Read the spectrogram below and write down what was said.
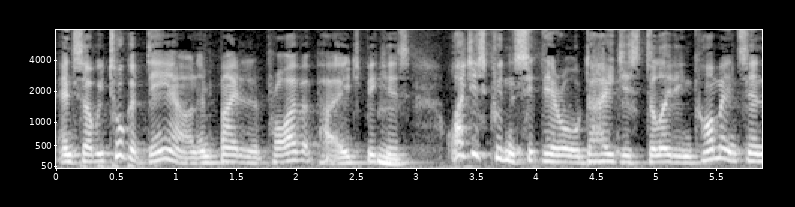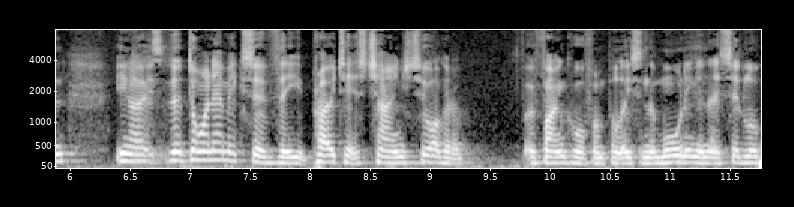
And so we took it down and made it a private page because I just couldn't sit there all day just deleting comments. And you know, the dynamics of the protest changed too. I got a a phone call from police in the morning and they said, look,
